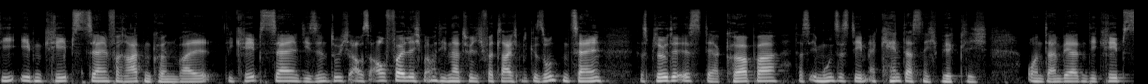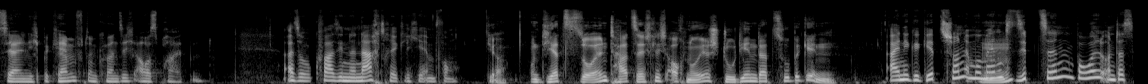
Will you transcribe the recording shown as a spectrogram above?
die eben Krebszellen verraten können, weil die Krebszellen, die sind durchaus auffällig, wenn man die natürlich vergleicht mit gesunden Zellen. Das Blöde ist, der Körper, das Immunsystem erkennt das nicht wirklich und dann werden die Krebszellen nicht bekämpft und können sich ausbreiten. Also quasi eine nachträgliche Impfung. Ja, und jetzt sollen tatsächlich auch neue Studien dazu beginnen. Einige gibt es schon im Moment, mhm. 17 wohl. Und das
